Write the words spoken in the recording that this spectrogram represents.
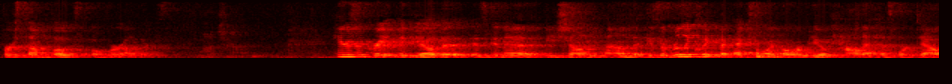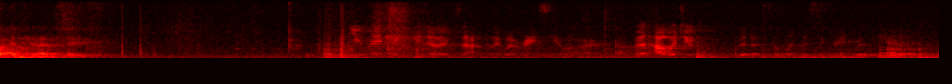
for some folks over others. Here's a great video that is going to be shown um, that gives a really quick but excellent overview of how that has worked out in the United States. You may think you know exactly what race you are, but how would you if someone disagreed with you?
